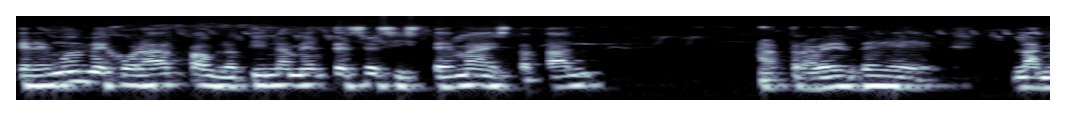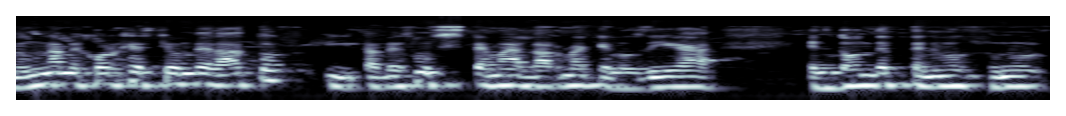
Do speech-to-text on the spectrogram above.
Queremos mejorar paulatinamente ese sistema estatal a través de la, una mejor gestión de datos y tal vez un sistema de alarma que nos diga en donde tenemos unos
